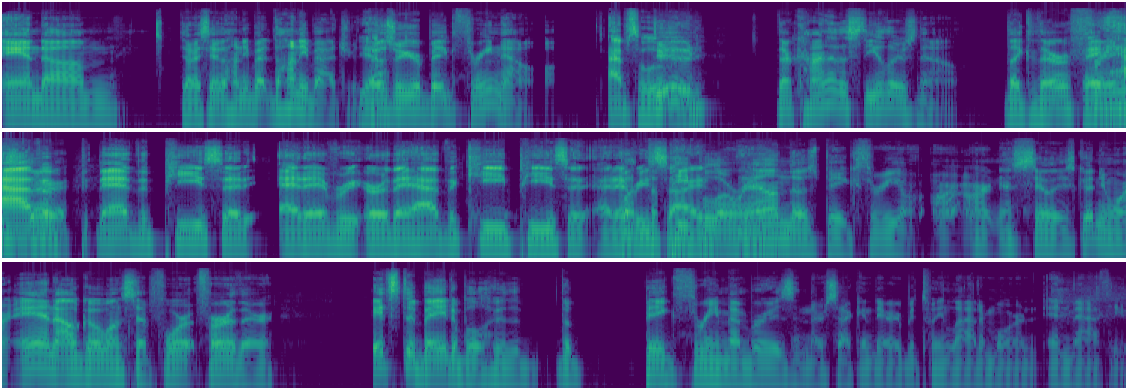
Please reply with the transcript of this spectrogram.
and um, did I say the honey badger? The honey badger. Yeah. Those are your big three now, Absolutely, dude. They're kind of the Steelers now. Like they're They fringe, have they're- a, they have the piece at, at every or they have the key piece at, at but the side. people Yeah. around those big three are, aren't necessarily as good anymore. And I'll go one step for, further. It's debatable who the the big three member is in their secondary between Lattimore and, and Mathieu.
